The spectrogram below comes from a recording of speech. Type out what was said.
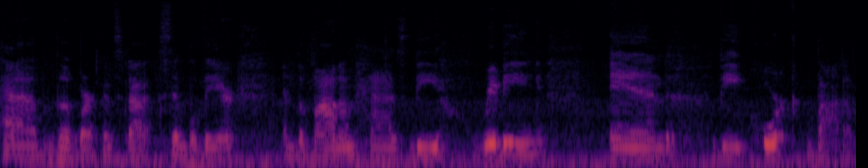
have the Birkenstock symbol there and the bottom has the ribbing and the cork bottom.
